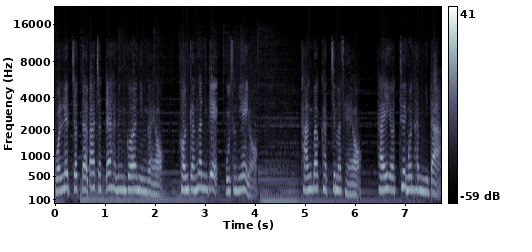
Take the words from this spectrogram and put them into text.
원래 쪘다 빠졌다 하는 거 아닌가요? 건강한 게 우선이에요. 강박 갖지 마세요. 다이어트 응원합니다.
